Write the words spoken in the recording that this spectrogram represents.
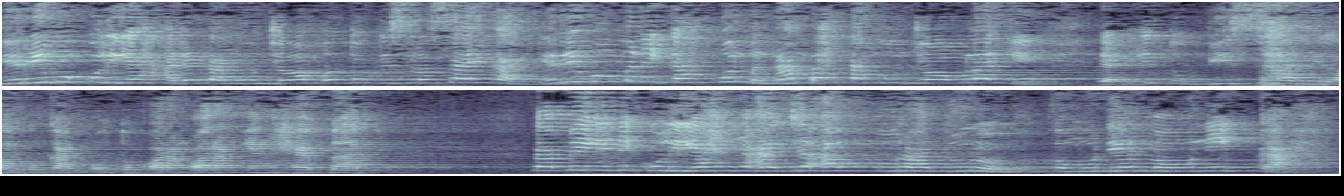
dirimu kuliah ada tanggung jawab untuk diselesaikan. Dirimu menikah pun menambah tanggung jawab lagi. Dan itu bisa dilakukan untuk orang-orang yang hebat. Tapi ini kuliahnya aja amburadul, kemudian mau nikah.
